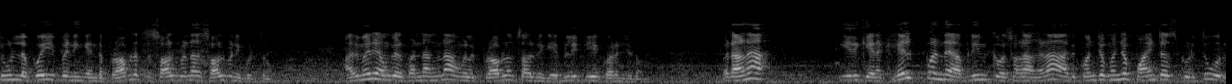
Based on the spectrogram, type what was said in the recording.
டூலில் போய் இப்போ நீங்கள் இந்த ப்ராப்ளத்தை சால்வ் பண்ணால் சால்வ் பண்ணி கொடுத்துரும். அது மாதிரி அவங்க பண்ணாங்கன்னா அவங்களுக்கு ப்ராப்ளம் சால்விங் எபிலிட்டியே குறைஞ்சிடும். பட் ஆனால் இதுக்கு எனக்கு ஹெல்ப் பண்ணு அப்படின்னு சொன்னாங்கன்னா அது கொஞ்சம் கொஞ்சம் பாயிண்டர்ஸ் கொடுத்து ஒரு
